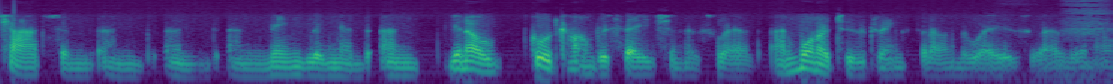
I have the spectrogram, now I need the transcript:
chats and and and, and mingling and and you know good conversation as well, and one or two drinks along the way as well, you know.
